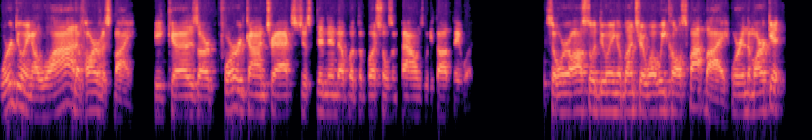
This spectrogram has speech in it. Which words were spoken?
we're doing a lot of harvest buying because our forward contracts just didn't end up with the bushels and pounds we thought they would. So we're also doing a bunch of what we call spot buy. We're in the market,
